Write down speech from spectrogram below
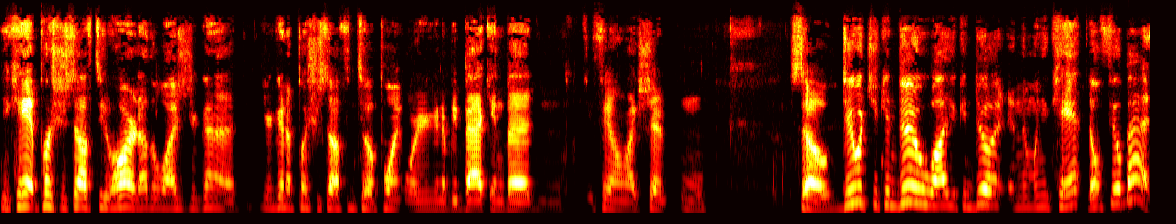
you can't push yourself too hard otherwise you're gonna you're gonna push yourself into a point where you're gonna be back in bed and feeling like shit and so do what you can do while you can do it and then when you can't don't feel bad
